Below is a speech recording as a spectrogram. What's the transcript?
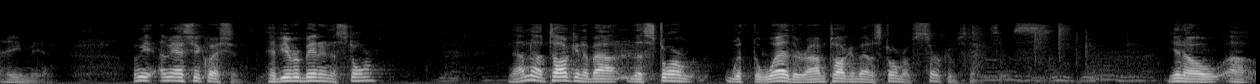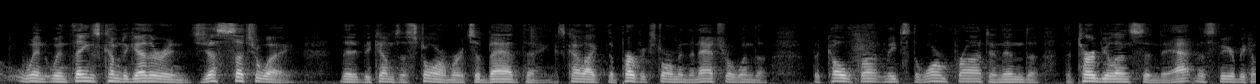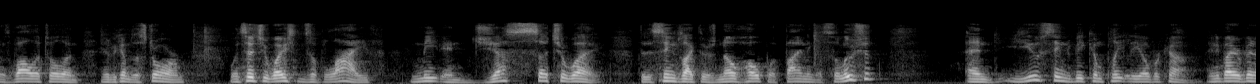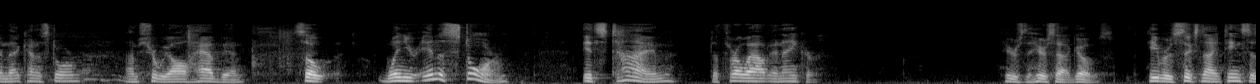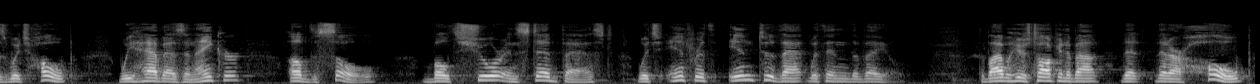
Amen. Let me let me ask you a question. Have you ever been in a storm? Now I'm not talking about the storm with the weather. I'm talking about a storm of circumstances. You know, uh, when when things come together in just such a way that it becomes a storm or it's a bad thing. It's kind of like the perfect storm in the natural when the the cold front meets the warm front and then the, the turbulence and the atmosphere becomes volatile and, and it becomes a storm. When situations of life meet in just such a way that it seems like there's no hope of finding a solution and you seem to be completely overcome. Anybody ever been in that kind of storm? I'm sure we all have been. So when you're in a storm, it's time to throw out an anchor. Here's the, here's how it goes. Hebrews 6:19 says, "Which hope we have as an anchor of the soul, both sure and steadfast, which entereth into that within the veil." The Bible here is talking about that, that our hope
